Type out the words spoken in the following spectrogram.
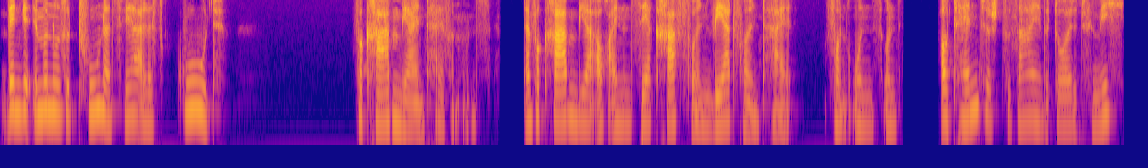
Wenn wir immer nur so tun, als wäre alles gut, vergraben wir einen Teil von uns. Dann vergraben wir auch einen sehr kraftvollen, wertvollen Teil von uns. Und authentisch zu sein bedeutet für mich,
